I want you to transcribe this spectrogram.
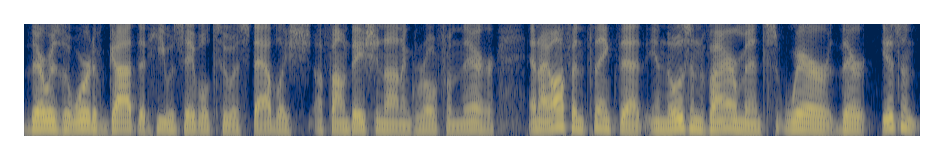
there was the word of God that he was able to establish a foundation on and grow from there. And I often think that in those environments where there isn't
